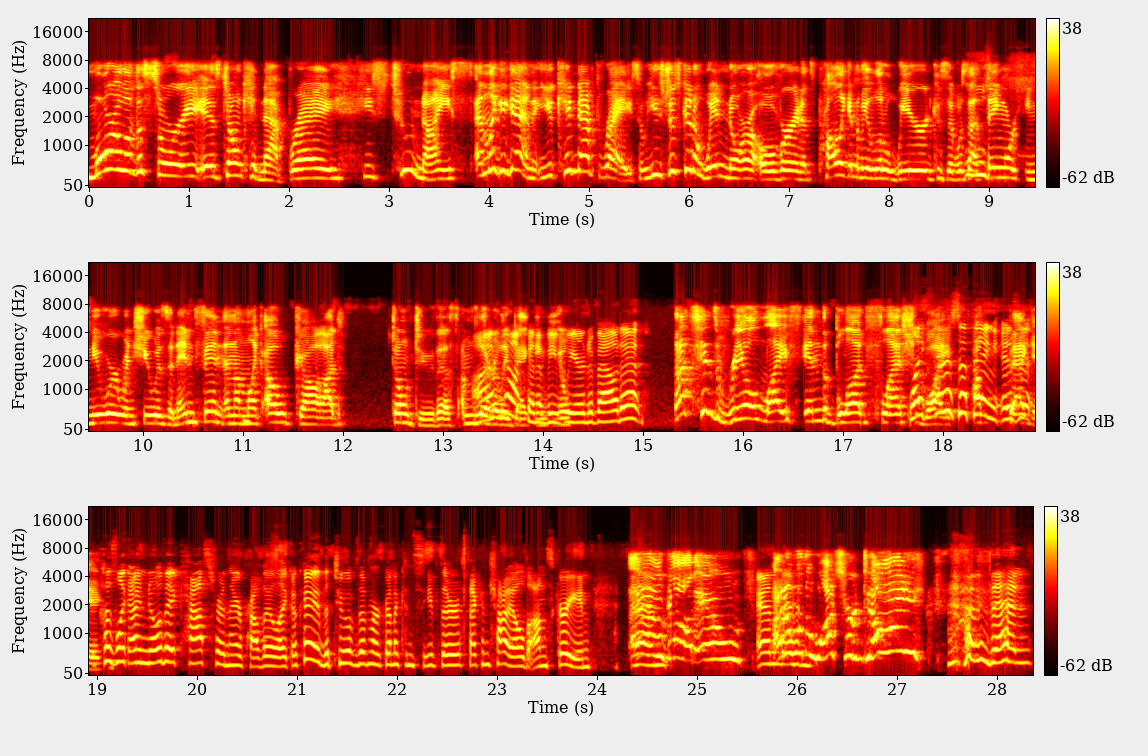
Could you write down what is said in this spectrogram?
moral of the story is don't kidnap Ray. He's too nice, and like again, you kidnapped Ray, so he's just gonna win Nora over, and it's probably gonna be a little weird because it was that thing where he knew her when she was an infant, and I'm like, oh god. Don't do this. I'm I'm literally not going to be you. weird about it. That's his real life in the blood flesh Like, wife. here's the thing: because like I know they cast her, and they're probably like, okay, the two of them are going to conceive their second child on screen, oh god, ew! and I don't want to watch her die. and then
